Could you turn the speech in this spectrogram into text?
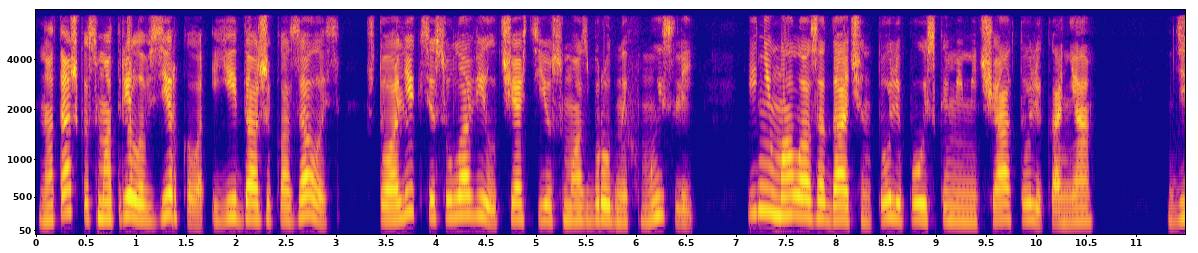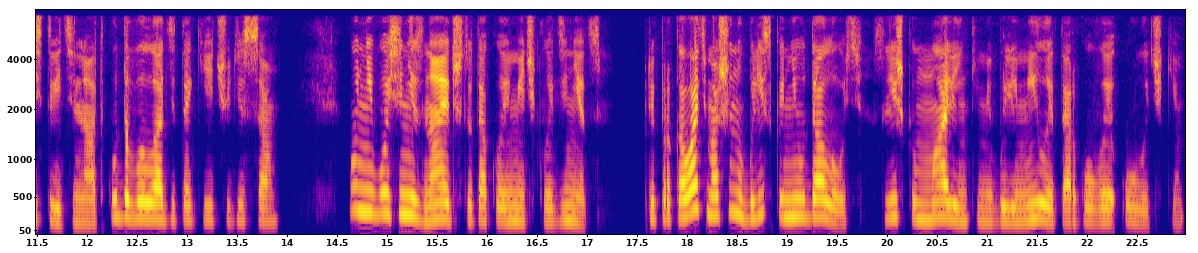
Наташка смотрела в зеркало, и ей даже казалось, что Алексис уловил часть ее сумасбродных мыслей и немало озадачен то ли поисками меча, то ли коня. Действительно, откуда в Эладе такие чудеса? Он, небось, и не знает, что такое меч-кладенец. Припарковать машину близко не удалось, слишком маленькими были милые торговые улочки.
